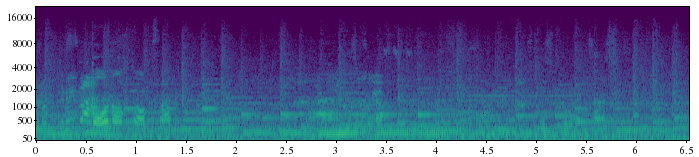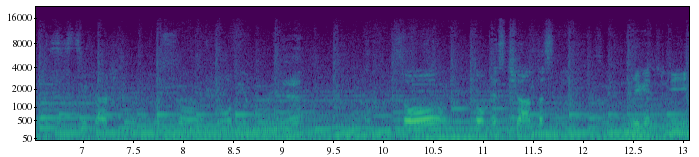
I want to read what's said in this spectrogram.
druck drüber. da also von der bis Blumenz aus. Das ist circa eine Stunde plus so Body Ruhe. Und da, da müsst ihr schauen, dass ihr irgendwie äh,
